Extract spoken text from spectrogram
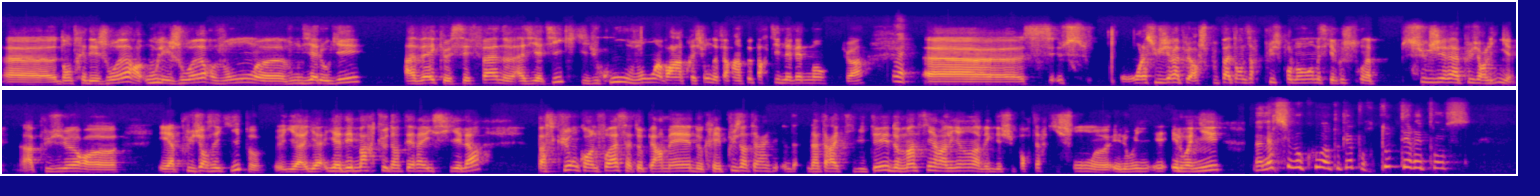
d'entrée des joueurs, où les joueurs vont, vont dialoguer avec ces fans asiatiques qui du coup vont avoir l'impression de faire un peu partie de l'événement, tu vois. Ouais on l'a suggéré à plusieurs. Alors, je peux pas t'en dire plus pour le moment, mais c'est quelque chose qu'on a suggéré à plusieurs ligues, à plusieurs euh, et à plusieurs équipes. Il y a, des marques d'intérêt ici et là, parce que encore une fois, ça te permet de créer plus d'interactivité, de maintenir un lien avec des supporters qui sont euh, éloignés. Bah, merci beaucoup en tout cas pour toutes tes réponses.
